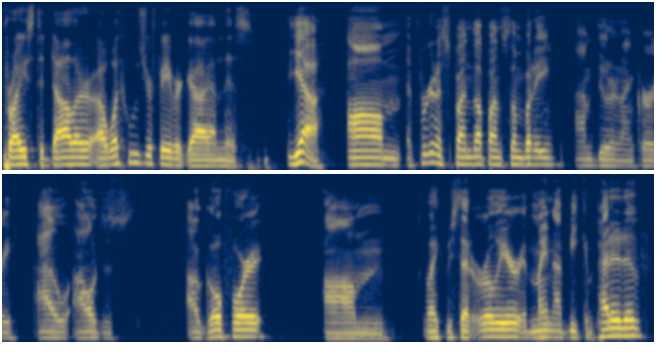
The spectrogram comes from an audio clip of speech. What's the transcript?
price to dollar. Uh, what who's your favorite guy on this? yeah. Um, if we're gonna spend up on somebody, I'm doing it on Curry. I'll I'll just I'll go for it. Um, like we said earlier, it might not be competitive,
